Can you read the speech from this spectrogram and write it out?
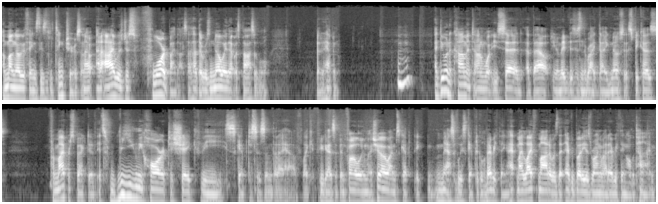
among other things, these little tinctures. And I, and I was just floored by this. I thought there was no way that was possible, but it happened. Mm-hmm. I do want to comment on what you said about, you know, maybe this isn't the right diagnosis because from my perspective, it's really hard to shake the skepticism that I have. Like, if you guys have been following my show, I'm skeptic, massively skeptical of everything. I, my life motto is that everybody is wrong about everything all the time,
